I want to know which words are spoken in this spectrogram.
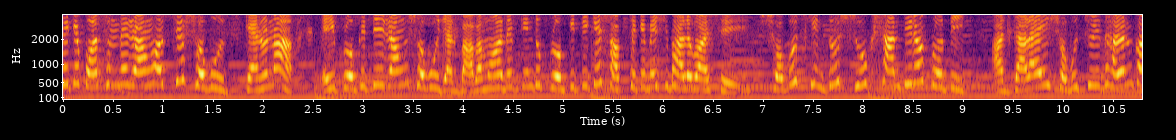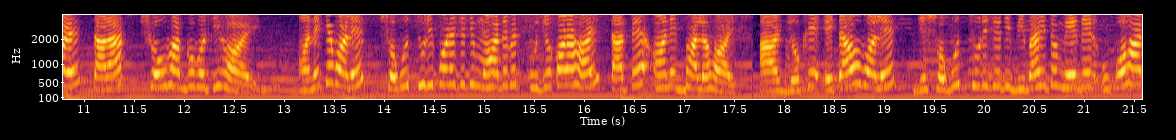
থেকে পছন্দের রং হচ্ছে সবুজ। কেননা, এই প্রকৃতির রং সবুজ, আর বাবা মহাদেব কিন্তু প্রকৃতিকে সব থেকে বেশি ভালোবাসে। সবুজ কিন্তু সুখ শান্তিরও প্রতীক, আর যারা এই সবুজ চুড়ি ধারণ করে, তারা সৌভাগ্যবতী হয়। অনেকে বলে, সবুজ চুড়ি পরে যদি মহাদেবের পুজো করা হয়, তাতে অনেক ভালো হয়। আর লোকে এটাও বলে যে, সবুজ চুড়ি যদি বিবাহিত মেয়েদের উপহার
